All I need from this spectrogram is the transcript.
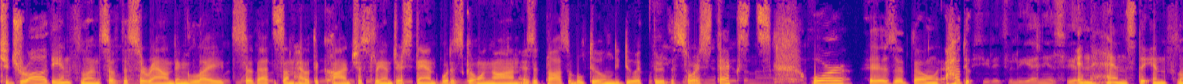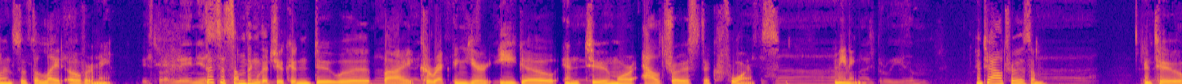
To draw the influence of the surrounding light so that somehow to consciously understand what is going on, is it possible to only do it through the source texts? Or is it the only, how to enhance the influence of the light over me? This is something that you can do uh, by correcting your ego into more altruistic forms, meaning into altruism, into,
